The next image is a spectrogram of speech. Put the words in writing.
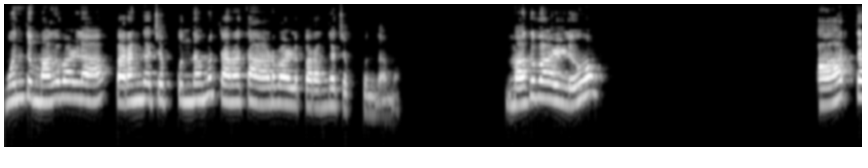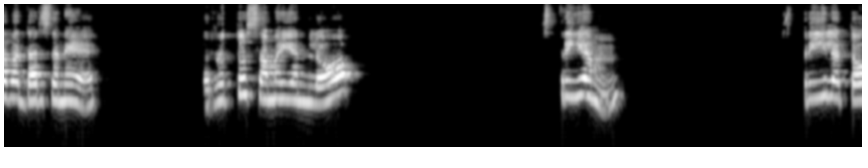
ముందు మగవాళ్ళ పరంగా చెప్పుకుందాము తర్వాత ఆడవాళ్ళ పరంగా చెప్పుకుందాము. మగవాళ్ళు ఆర్తవ దర్శనే ఋతు సమయంలో స్త్రియం స్త్రీలతో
